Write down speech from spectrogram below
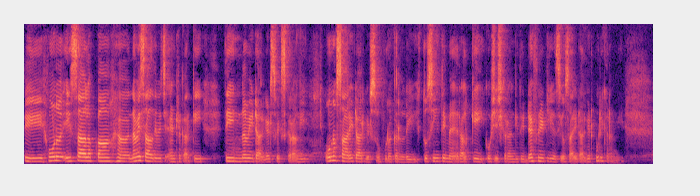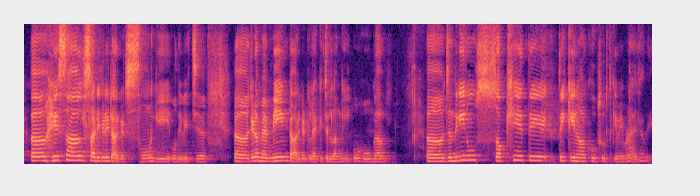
ਤੇ ਹੁਣ ਇਸ ਸਾਲ ਆਪਾਂ ਨਵੇਂ ਸਾਲ ਦੇ ਵਿੱਚ ਐਂਟਰ ਕਰਕੇ ਤੇ ਨਵੇਂ ਟਾਰਗੇਟਸ ਫਿਕਸ ਕਰਾਂਗੇ। ਉਹਨਾਂ ਸਾਰੇ ਟਾਰਗੇਟਸ ਨੂੰ ਪੂਰਾ ਕਰਨ ਲਈ ਤੁਸੀਂ ਤੇ ਮੈਂ ਰਲ ਕੇ ਕੋਸ਼ਿਸ਼ ਕਰਾਂਗੇ ਤੇ ਡੈਫੀਨਿਟਲੀ ਅਸੀਂ ਉਹ ਸਾਰੇ ਟਾਰਗੇਟ ਪੂਰੇ ਕਰਾਂਗੇ। ਇਸ ਸਾਲ ਸਾਡੇ ਜਿਹੜੇ ਟਾਰਗੇਟਸ ਹੋਣਗੇ ਉਹਦੇ ਵਿੱਚ ਜਿਹੜਾ ਮੈਂ ਮੇਨ ਟਾਰਗੇਟ ਲੈ ਕੇ ਚੱਲਾਂਗੀ ਉਹ ਹੋਊਗਾ ਜ਼ਿੰਦਗੀ ਨੂੰ ਸੌਖੇ ਤੇ ਤਰੀਕੇ ਨਾਲ ਖੂਬਸੂਰਤ ਕਿਵੇਂ ਬਣਾਇਆ ਜਾਵੇ।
